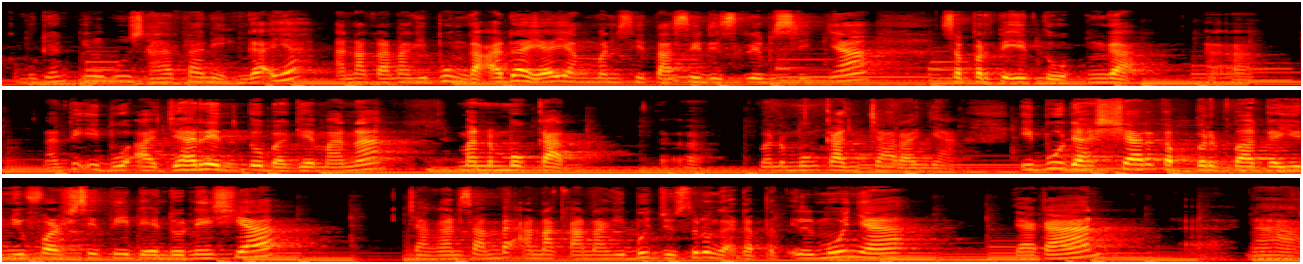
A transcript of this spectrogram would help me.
Kemudian ilmu sehata nih enggak ya? Anak-anak ibu enggak ada ya yang mensitasi deskripsinya seperti itu. Enggak nanti ibu ajarin tuh bagaimana menemukan menemukan caranya ibu udah share ke berbagai university di Indonesia jangan sampai anak-anak ibu justru nggak dapat ilmunya ya kan nah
